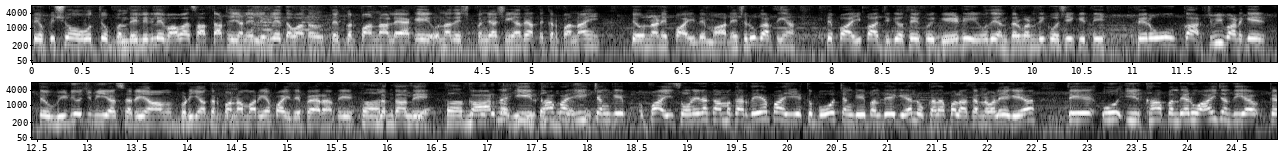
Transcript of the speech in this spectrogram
ਤੇ ਉਹ ਪਿੱਛੋਂ ਉਹ ਚੋਂ ਬੰਦੇ ਨਿਕਲੇ ਵਾਵਾ 7-8 ਜਣੇ ਨਿਕਲੇ ਦਵਾ ਤੋਂ ਤੇ ਕਿਰਪਾਨਾਂ ਲੈ ਕੇ ਉਹਨਾਂ ਦੇ ਪੰਜਾਂ ਛੀਆਂ ਦੇ ਹੱਥ ਕਿਰਪਾਨਾਂ ਸੀ ਤੇ ਉਹਨਾਂ ਨੇ ਭਾਈ ਦੇ ਮਾਰਨੇ ਸ਼ੁਰੂ ਕਰਤੀਆਂ ਤੇ ਭਾਈ ਭੱਜ ਕੇ ਉੱਥੇ ਕੋਈ ਗੇਟ ਸੀ ਉਹਦੇ ਅੰਦਰ ਵੜਨ ਦੀ ਕੋਸ਼ਿਸ਼ ਕੀਤੀ। ਫਿਰ ਉਹ ਘਰ 'ਚ ਵੀ ਵੜ ਗਏ ਤੇ ਉਹ ਵੀਡੀਓ 'ਚ ਵੀ ਆ ਸਰੇਆਮ ਬੜੀਆਂ ਕਿਰਪਾਨਾਂ ਮਾਰੀਆਂ ਭਾਈ ਦੇ ਪੈਰਾਂ ਤੇ ਲੱਤਾਂ ਤੇ। ਹੈ? ਕਾਰਨ ਈਰਖਾ ਭਾਜੀ ਚੰਗੇ ਭਾਈ ਸੋਨੇ ਦਾ ਕੰਮ ਕਰਦੇ ਆ ਭਾਈ ਇੱਕ ਬਹੁਤ ਚੰਗੇ ਬੰਦੇ ਹੈਗੇ ਆ ਲੋਕਾਂ ਦਾ ਭਲਾ ਕਰਨ ਵਾਲੇ ਹੈਗੇ ਆ ਤੇ ਉਹ ਈਰਖਾ ਬੰਦਿਆਂ ਨੂੰ ਆ ਹੀ ਜਾਂਦੀ ਆ ਕਿ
